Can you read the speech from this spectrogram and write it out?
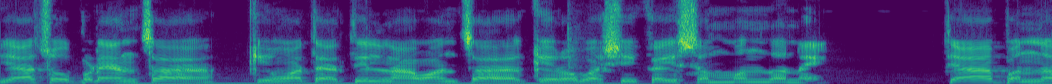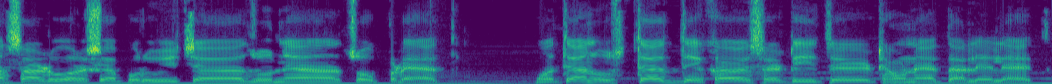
या चोपड्यांचा किंवा त्यातील नावांचा केरोबाशी काही संबंध नाही. त्या पन्नास साठ वर्षापूर्वीच्या जुन्या चोपड्यात व त्या नुसत्याच देखाव्यासाठी इथे ठेवण्यात आलेल्या आहेत.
